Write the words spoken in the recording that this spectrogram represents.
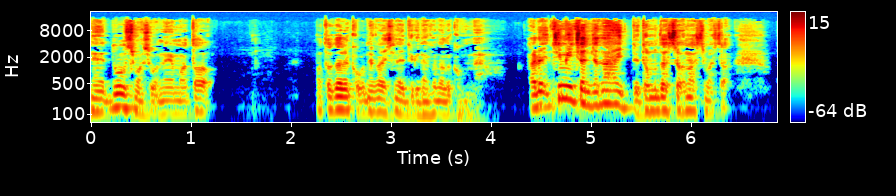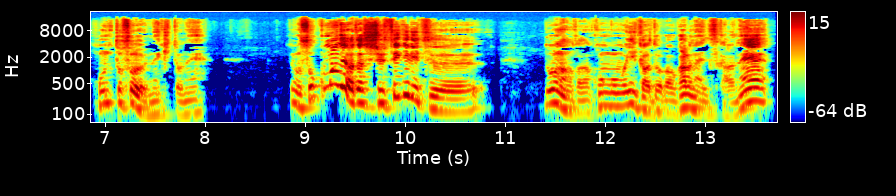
ね、どうしましょうね。また、また誰かお願いしないといけなくなるかもな。あれ、ジミーちゃんじゃないって友達と話してました。ほんとそうよね、きっとね。でもそこまで私出席率、どうなのかな今後もいいかどうかわからないですからね。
